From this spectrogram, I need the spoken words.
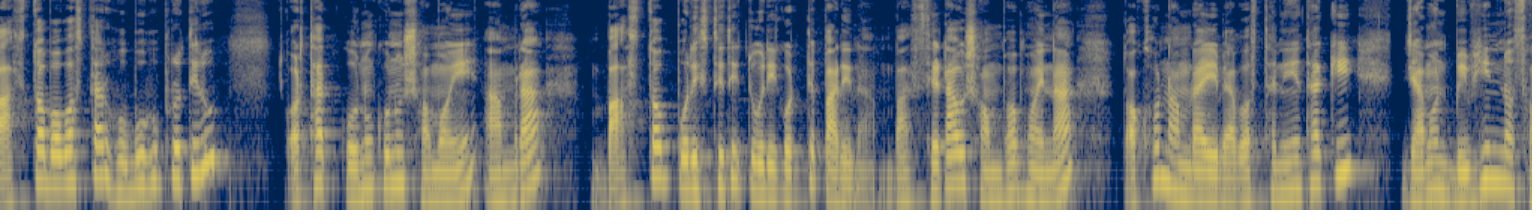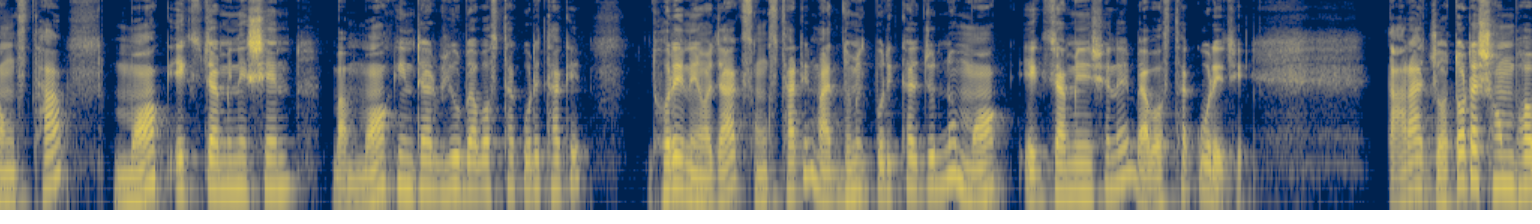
বাস্তব অবস্থার হুবহু প্রতিরূপ, অর্থাৎ কোনো কোনো সময়ে আমরা বাস্তব পরিস্থিতি তৈরি করতে পারি না বা সেটাও সম্ভব হয় না, তখন আমরা এই ব্যবস্থা নিয়ে থাকি। যেমন বিভিন্ন সংস্থা মক এক্সামিনেশন বা মক ইন্টারভিউর ব্যবস্থা করে থাকে। ধরে নেওয়া যাক, সংস্থাটি মাধ্যমিক পরীক্ষার জন্য মক এক্সামিনেশনের ব্যবস্থা করেছে। তারা যতটা সম্ভব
